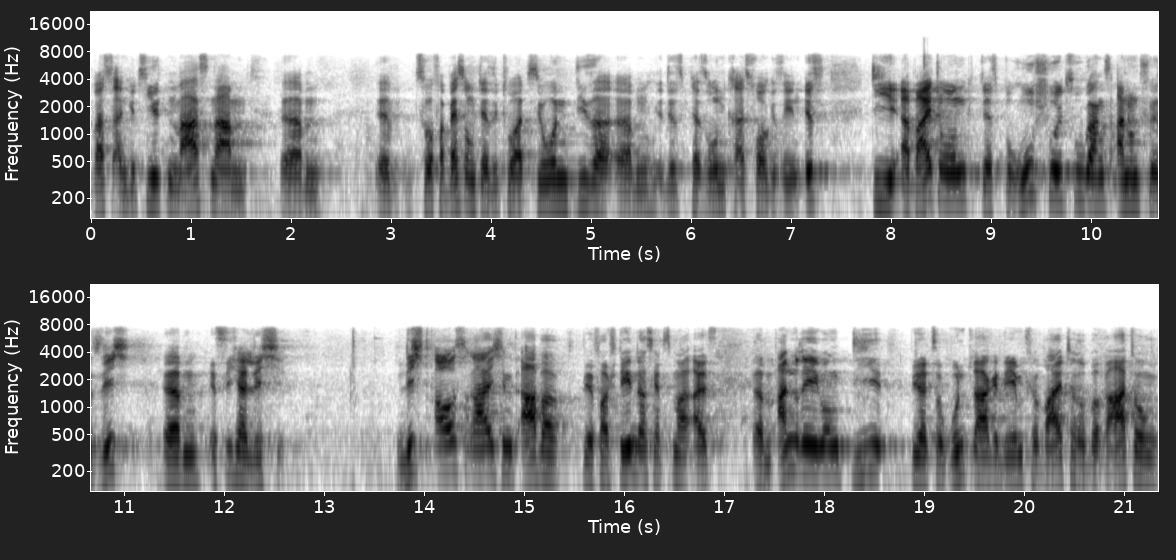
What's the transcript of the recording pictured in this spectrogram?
was an gezielten Maßnahmen äh, zur Verbesserung der Situation dieses Personenkreises vorgesehen ist. Die Erweiterung des Berufsschulzugangs an und für sich ist sicherlich nicht ausreichend. Aber wir verstehen das jetzt einmal als ähm, Anregung, die wir zur Grundlage nehmen für weitere Beratungen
